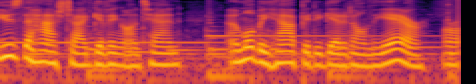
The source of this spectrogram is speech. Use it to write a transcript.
Use the hashtag GivingOn10 and we'll be happy to get it on the air or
